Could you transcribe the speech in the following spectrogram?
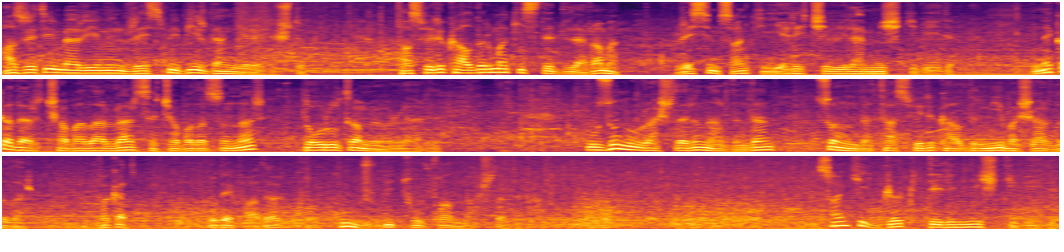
Hazreti Meryem'in resmi birden yere düştü. Tasviri kaldırmak istediler ama resim sanki yere çivilenmiş gibiydi. Ne kadar çabalarlarsa çabalasınlar doğrultamıyorlardı. Uzun uğraşların ardından sonunda tasviri kaldırmayı başardılar. Fakat bu defada korkunç bir tufan başladı. Sanki gök delinmiş gibiydi.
